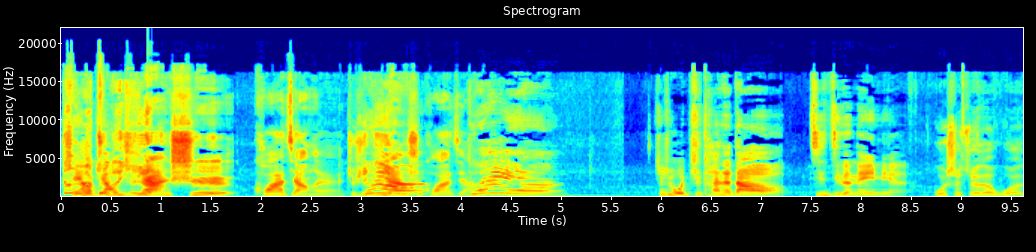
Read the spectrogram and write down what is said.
但我觉得依然是夸奖，哎，就是依然是夸奖。对呀、就是我只看得到积极的那一面。我是觉得我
